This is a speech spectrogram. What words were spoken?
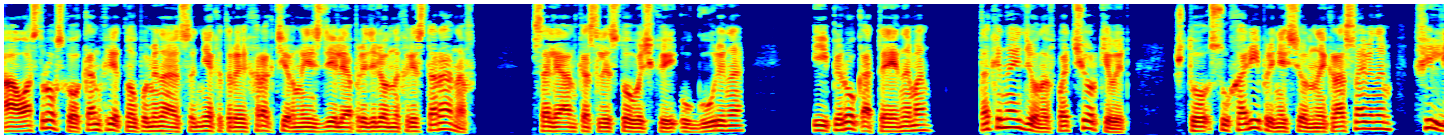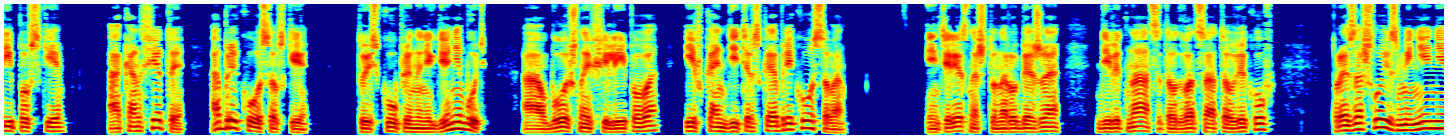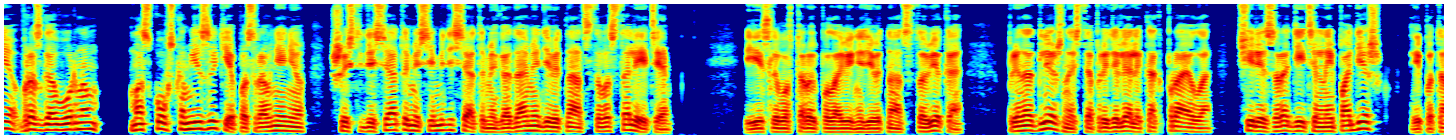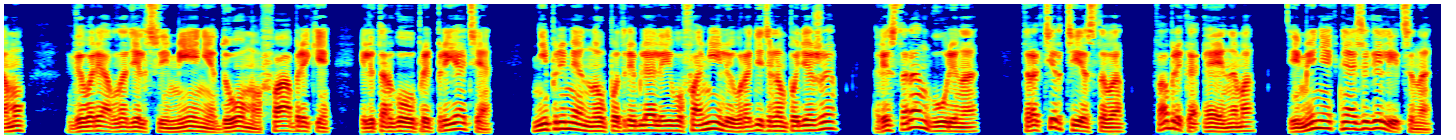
а у Островского конкретно упоминаются некоторые характерные изделия определенных ресторанов, солянка с листовочкой у Гурина и пирог от Эйнема, так и Найденов подчеркивает, что сухари, принесенные Красавиным, филипповские, а конфеты — абрикосовские, то есть куплены не где-нибудь, а в булочной Филиппова и в кондитерской Абрикосова. Интересно, что на рубеже XIX-XX веков произошло изменение в разговорном московском языке по сравнению с 60-70-ми годами XIX столетия. Если во второй половине XIX века принадлежность определяли, как правило, через родительный падеж, и потому, говоря владельцы имения, дома, фабрики или торгового предприятия, непременно употребляли его фамилию в родительном падеже, ресторан Гурина – трактир Тестова, фабрика Эйнема, имение князя Голицына,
